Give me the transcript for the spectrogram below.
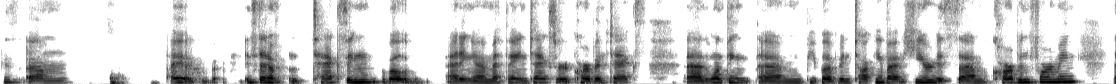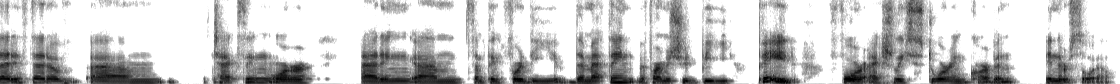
Because um, I instead of taxing, well, adding a methane tax or a carbon tax, uh, the one thing um, people have been talking about here is um, carbon farming. That instead of um, taxing or adding um, something for the the methane, the farmers should be paid for actually storing carbon in their soil.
